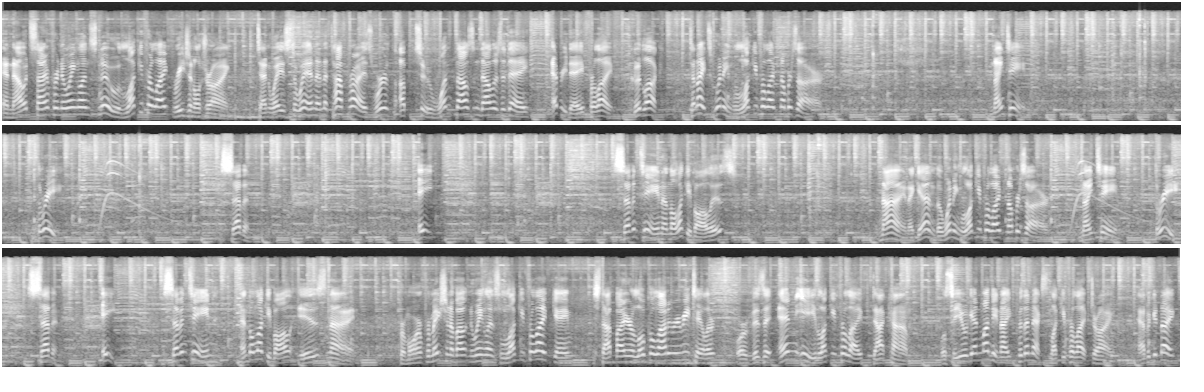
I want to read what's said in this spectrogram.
And now it's time for New England's new Lucky for Life regional drawing. 10 ways to win and a top prize worth up to $1,000 a day, every day for life. Good luck. Tonight's winning Lucky for Life numbers are 19, 3, 7, 8, 17, and the lucky ball is 9. Again, the winning Lucky for Life numbers are 19, 3, 7, 8, 17, and the lucky ball is 9. For more information about New England's Lucky for Life game, stop by your local lottery retailer or visit neluckyforlife.com. We'll see you again Monday night for the next Lucky for Life drawing. Have a good night.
